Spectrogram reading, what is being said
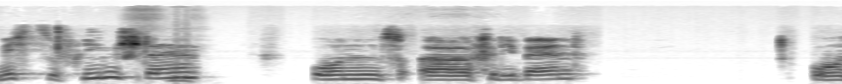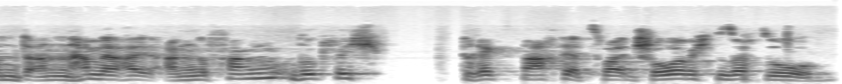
nicht zufriedenstellend und äh, für die Band. Und dann haben wir halt angefangen, wirklich direkt nach der zweiten Show habe ich gesagt, so,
